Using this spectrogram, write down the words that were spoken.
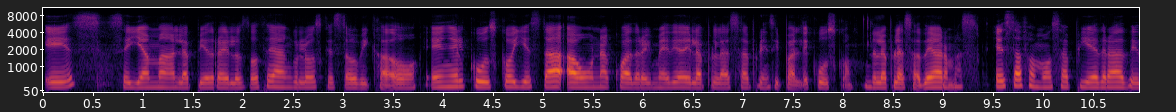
es, se llama la Piedra de los Doce Ángulos, que está ubicado en el Cusco y está a una cuadra y media de la plaza principal de Cusco, de la Plaza de Armas. Esta famosa piedra de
